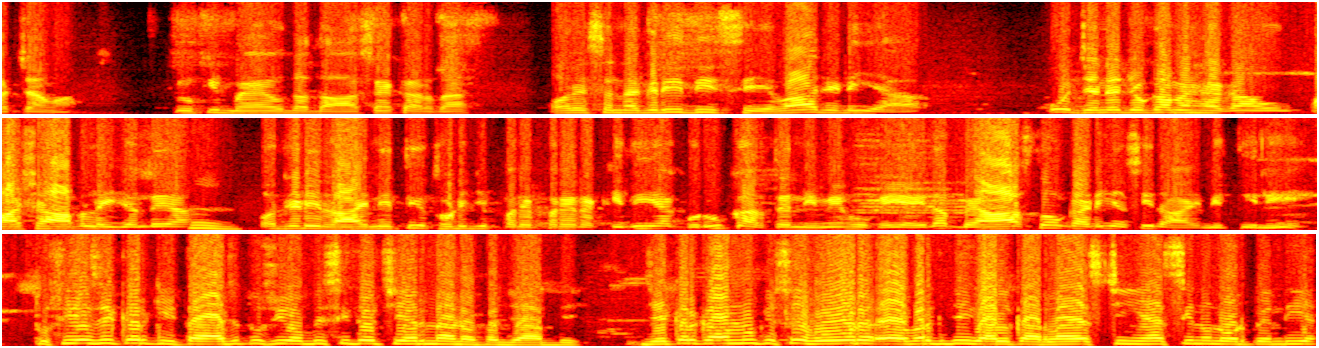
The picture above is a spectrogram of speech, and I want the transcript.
ਬੱਚਾ ਵਾਂ ਕਿਉਂਕਿ ਮੈਂ ਉਹਦਾ ਦਾਸ ਹੈ ਘਰ ਦਾ। ਔਰ ਇਸ ਨਗਰੀ ਦੀ ਸੇਵਾ ਜਿਹੜੀ ਆ ਉਹ ਜਿੰਨੇ ਜੋਗਾ ਮੈਂ ਹੈਗਾ ਉਹ ਪਾਸ਼ਾ ਆਪ ਲਈ ਜਾਂਦੇ ਆ। ਔਰ ਜਿਹੜੀ ਰਾਜਨੀਤੀ ਥੋੜੀ ਜਿਹੀ ਪਰੇ ਪਰੇ ਰੱਖੀਦੀ ਆ। ਗੁਰੂ ਘਰ ਤੇ ਨੀਵੇਂ ਹੋ ਕੇ ਆਈਦਾ ਬਿਆਸ ਤੋਂ ਗਾੜੀ ਅਸੀਂ ਰਾਜਨੀਤੀ ਨਹੀਂ ਤੁਸੀਂ ਇਹ ਜ਼ਿਕਰ ਕੀਤਾ ਅੱਜ ਤੁਸੀਂ OBC ਦੇ ਚੇਅਰਮੈਨ ਹੋ ਪੰਜਾਬ ਦੇ। ਜੇਕਰ ਕੱਲ ਨੂੰ ਕਿਸੇ ਹੋਰ ਵਰਗ ਦੀ ਗੱਲ ਕਰ ਲਾ ਐਸਟੀ ਐਸਸੀ ਨੂੰ ਲੋੜ ਪੈਂਦੀ ਹੈ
